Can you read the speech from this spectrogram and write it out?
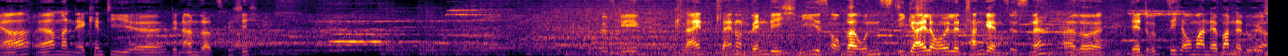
Ja, ja, man erkennt die, äh, den Ansatz, richtig? Ja. Pfiff gegen. Klein, klein und wendig, wie es auch bei uns die geile Eule Tangens ist, ne? Also der drückt sich auch mal an der Bande durch. Ja.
